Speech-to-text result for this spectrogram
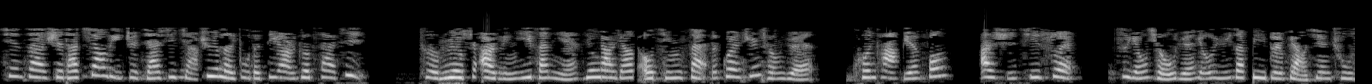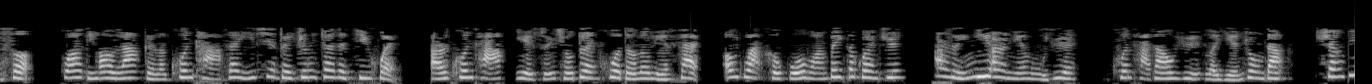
现在是他效力这家西甲俱乐部的第二个赛季。特略是二零一三年 U 二幺欧青赛的冠军成员，昆卡边锋，二十七岁，自由球员。由于在 B 队表现出色，瓜迪奥拉给了昆卡在一线队征战的机会，而昆卡也随球队获得了联赛、欧冠和国王杯的冠军。二零一二年五月，昆卡遭遇了严重的伤病，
